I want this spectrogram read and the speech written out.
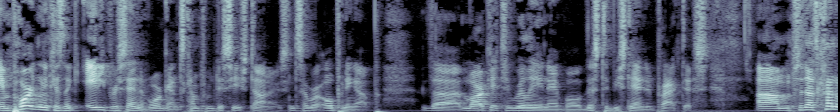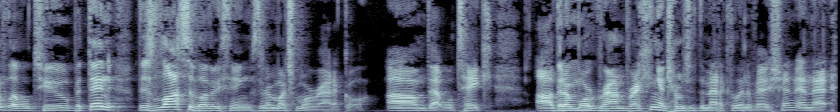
important because like eighty percent of organs come from deceased donors, and so we're opening up the market to really enable this to be standard practice. Um, so that's kind of level two. But then there's lots of other things that are much more radical um, that will take. Uh, that are more groundbreaking in terms of the medical innovation, and that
